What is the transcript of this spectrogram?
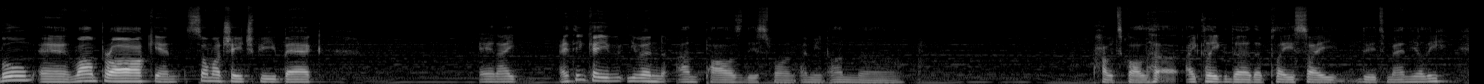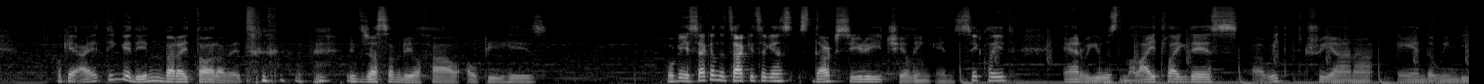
boom and one proc and so much HP back. And I I think I even unpause this one. I mean on how it's called. I click the the play so I do it manually. Okay, I think I didn't, but I thought of it. it's just unreal how OP he is. Okay, second attack is against Dark Siri, Chilling, and Cichlid and we used Malite like this uh, with Triana and the Windy.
